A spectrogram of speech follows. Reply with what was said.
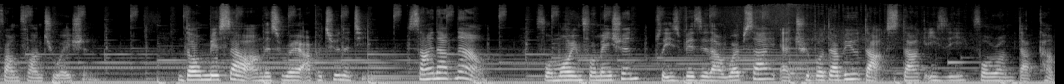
from fluctuation. Don't miss out on this rare opportunity. Sign up now. For more information, please visit our website at www.stockeasyforum.com.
